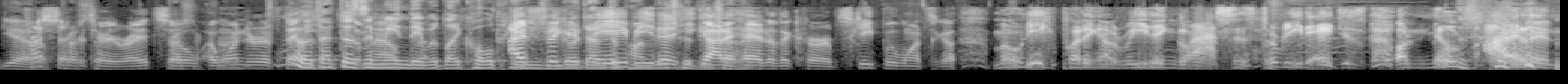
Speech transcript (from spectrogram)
Yeah, press press secretary, right? So I wonder if that, No, that, that doesn't somehow- mean they would like hold I hands and go figured down to Palm maybe Beach that he got ahead of the curve. Skeeper wants to go. Monique putting on reading glasses to read ages on Mills Island.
